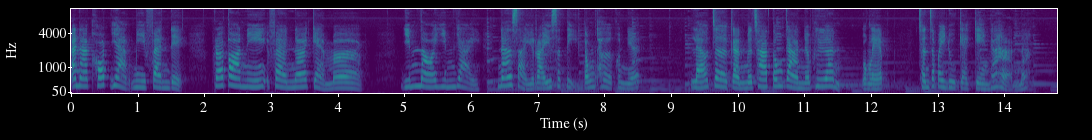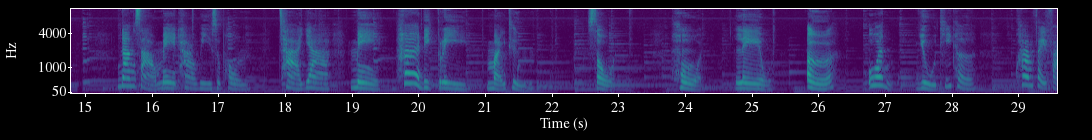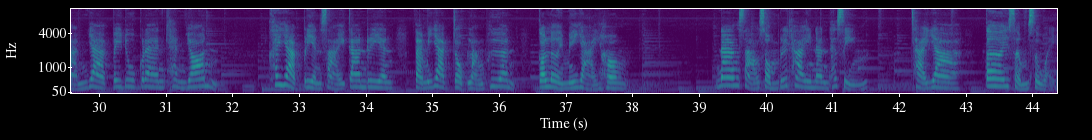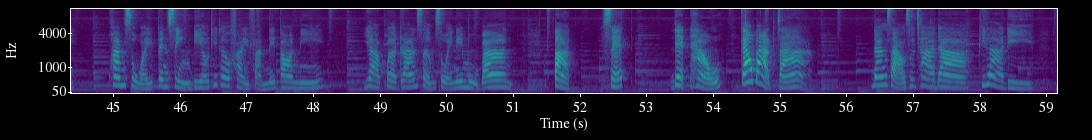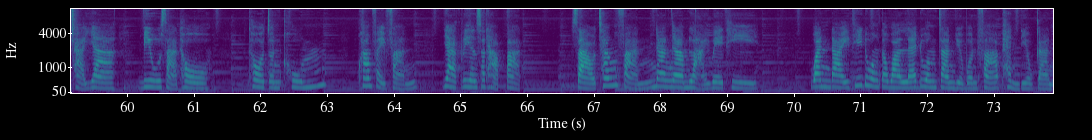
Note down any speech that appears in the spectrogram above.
อนาคตอยากมีแฟนเด็ก เพราะตอนนี้แฟนหน้าแก่มาก ยิ้มน้อยยิ้มใหญ่ หน้าใสไร้สติต้องเธอคนเนี้ย แล้วเจอกันเมื่อชาติต้องการนะเพื่อน วงเล็บ ฉันจะไปดูแกเกณฑ์ทหารนะ นางสาวเมทาวีสุพงศ์ฉายา เม5ดีกรี หมายถึง โสด โหด เลว เออ อ้วน อยู่ที่เธอ ความใฝ่ฝันอยากไปดูแกรนแคนยอนขอยากเปลี่ยนสายการเรียน แต่ไม่อยากจบหลังเพื่อน ก็เลยไม่ย้ายห้อง นางสาวสมฤทัยนันทสิงห์ฉายา เตยเสริมสวย ความสวยเป็นสิ่งเดียวที่เธอใฝ่ฝันในตอนนี้ อยากเปิดร้านเสริมสวยในหมู่บ้าน ตัด เซ็ตเด็ดเหา9บาทจ้า นางสาวสุชาดา พิลาดี ฉายา บิวสาโท โทรจนคุ้ม ความใฝ่ฝัน อยากเรียนสถาปัตย์ สาวช่างฝันนางงามหลายเวที วันใดที่ดวงตะวันและดวงจันทร์อยู่บนฟ้าแผ่นเดียวกัน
